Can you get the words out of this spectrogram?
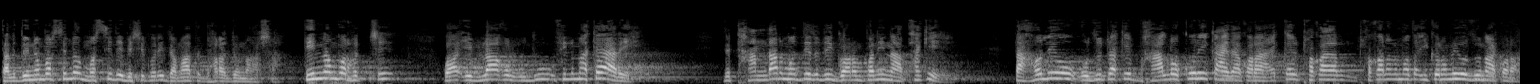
তাহলে দুই নম্বর ছিল মসজিদে বেশি করে জামাতে ধরার জন্য আসা। তিন নম্বর হচ্ছে, ওয়া ইবলাগুল উদু ফিল্মাকে আরে যে ঠান্ডার মধ্যে যদি গরম পানি না থাকে তাহলেও উজুটাকে ভালো করে কায়দা করা, একবারে একেবারে ঠকানোর মতো ইকোনমি উজু না করা।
